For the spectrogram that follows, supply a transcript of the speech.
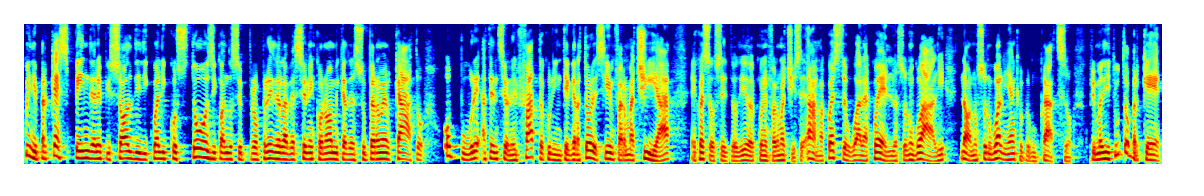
quindi perché spendere più soldi di quelli costosi quando si può la versione economica del supermercato? Oppure, attenzione, il fatto che un integratore sia in farmacia, e questo ho sentito dire da alcune farmaciste, ah ma questo è uguale a quello, sono uguali? No, non sono uguali neanche per un cazzo. Prima di tutto perché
